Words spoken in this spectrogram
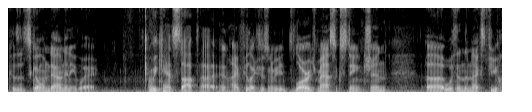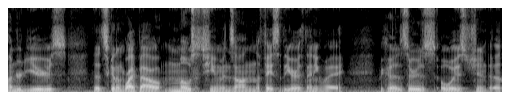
because it's going down anyway we can't stop that. And I feel like there's going to be a large mass extinction uh, within the next few hundred years that's going to wipe out most humans on the face of the earth anyway. Because there's always. Gen- uh,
